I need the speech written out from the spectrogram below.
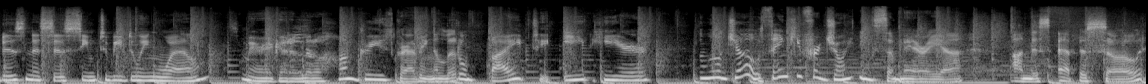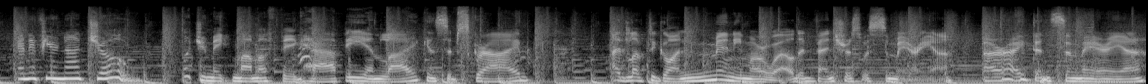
businesses seem to be doing well. Mary got a little hungry, He's grabbing a little bite to eat here. Well, Joe, thank you for joining Simaria on this episode. And if you're not Joe, would you make Mama Fig happy and like and subscribe? I'd love to go on many more wild adventures with Simaria. All right, then, Simaria.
